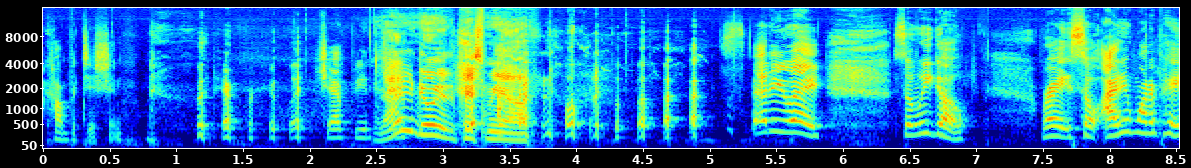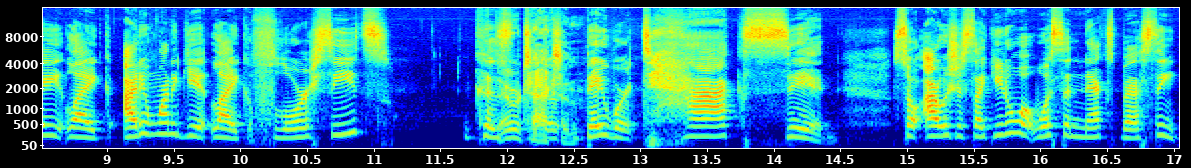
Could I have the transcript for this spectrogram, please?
competition. Whatever it championship. Now you're doing it to piss me off. anyway, so we go. Right. So I didn't want to pay like I didn't want to get like floor seats because They were taxing. They were taxing. So I was just like, you know what? What's the next best thing?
